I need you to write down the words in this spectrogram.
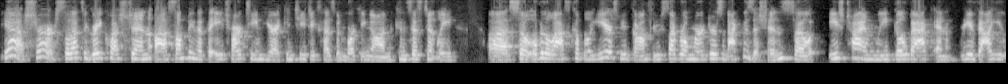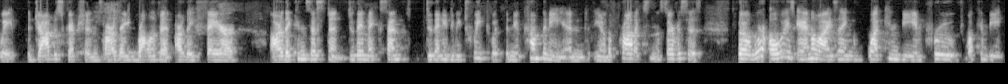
Yeah, sure. So that's a great question. Uh, something that the HR team here at Contegix has been working on consistently uh, so over the last couple of years, we've gone through several mergers and acquisitions. So each time we go back and reevaluate the job descriptions. Are they relevant? Are they fair? Are they consistent? Do they make sense? Do they need to be tweaked with the new company and you know the products and the services? So we're always analyzing what can be improved, what can be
